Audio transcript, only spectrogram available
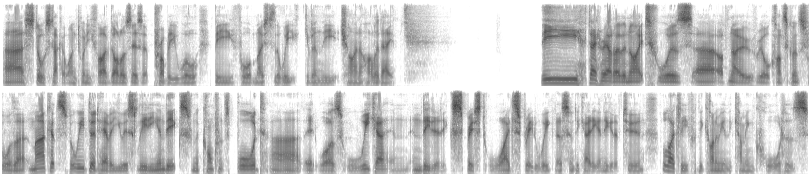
uh, still stuck at $125, as it probably will be for most of the week given the China holiday. The data out overnight was uh, of no real consequence for the markets, but we did have a US leading index from the conference board. Uh, it was weaker, and indeed it expressed widespread weakness, indicating a negative turn likely for the economy in the coming quarters.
